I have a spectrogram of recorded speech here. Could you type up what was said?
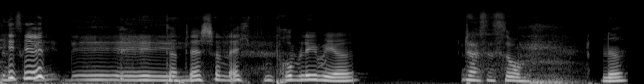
Das Nein. geht nicht. Das wäre schon echt ein Problem hier. Das ist so. Ne?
